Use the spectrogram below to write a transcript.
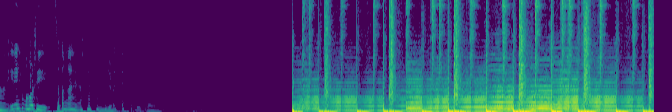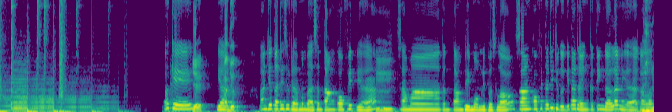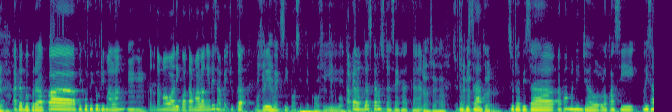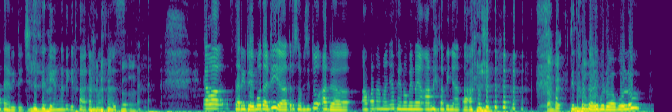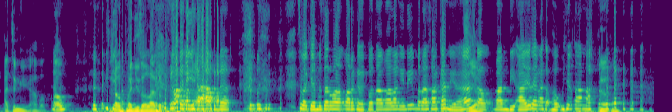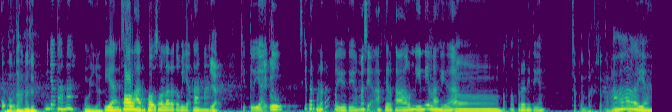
Oke. Ye, Ya, lanjut. lanjut tadi sudah membahas tentang COVID ya. Mm-mm. sama tentang demo omnibus law. Sang COVID tadi juga kita ada yang ketinggalan ya kalau Iya. ada beberapa figur-figur di Malang, Mm-mm. terutama wali kota Malang ini sampai juga Positif. terinfeksi positif COVID. Positif COVID. Tapi alhamdulillah sekarang sudah sehat kan? Sudah sehat. Sudah sehat bisa bugar. sudah bisa apa meninjau lokasi wisata heritage Iya. yang nanti kita akan bahas. Kalau dari demo tadi ya, terus habis itu ada apa namanya fenomena yang aneh tapi nyata Iya. Sampai di tahun 2020. ajeng ya apa? Tahu Iya. tahu banyu solar. Iya benar. Sebagian besar wa- warga kota Malang ini merasakan ya Iya. kalau mandi air yang agak bau minyak tanah. Kok bau tanah sih? Minyak tanah. Oh iya. Iya, solar, bau solar atau minyak tanah. Iya. Gitu ya. Itu- Itu, sekitar bulan apa ya itu ya? Masih akhir tahun inilah ya. Eh, Oktoberan itu ya. September, September. Ah Oktober. ya.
